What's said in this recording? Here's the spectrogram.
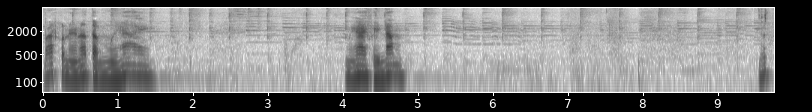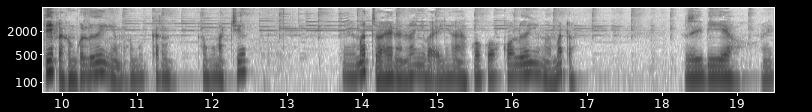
Bát con này nó tầm 12 12,5 rất tiếc là không có lưới anh em không có căng không có mặt trước. Mất rồi hay là nó như vậy? À có có có lưới nhưng mà mất rồi. JBL đấy.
